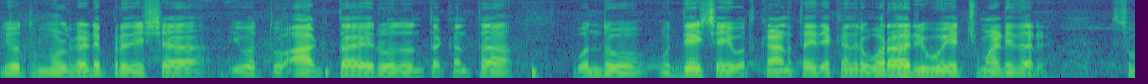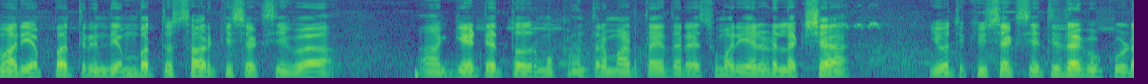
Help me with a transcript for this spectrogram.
ಇವತ್ತು ಮುಳುಗಡೆ ಪ್ರದೇಶ ಇವತ್ತು ಆಗ್ತಾ ಇರೋದು ಅಂತಕ್ಕಂಥ ಒಂದು ಉದ್ದೇಶ ಇವತ್ತು ಕಾಣ್ತಾ ಇದೆ. ಯಾಕಂದರೆ ಹೊರಹರಿವು ಹೆಚ್ಚು ಮಾಡಿದ್ದಾರೆ. ಸುಮಾರು ಎಪ್ಪತ್ತರಿಂದ ಎಂಬತ್ತು ಸಾವಿರ ಕಿಸಕ್ ಸಿಗುವ ಗೇಟ್ ಎತ್ತೋದ್ರ ಮುಖಾಂತರ ಮಾಡ್ತಾ ಇದ್ದಾರೆ. ಸುಮಾರು ಎರಡು ಲಕ್ಷ ಇವತ್ತು ಕ್ಯೂಸೆಕ್ಸ್ ಎತ್ತಿದಾಗೂ ಕೂಡ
